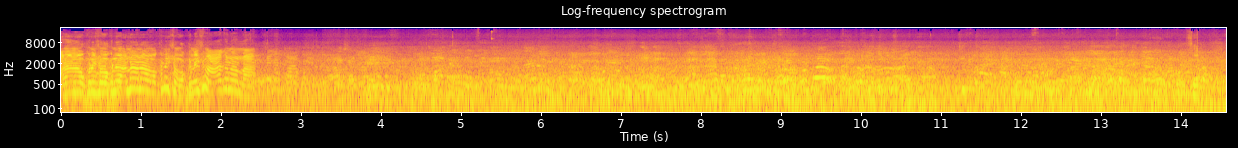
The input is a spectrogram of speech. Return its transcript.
అన్నా ఒక నిమిషం ఒక నిమిషం అన్నా ఒక నిమిషం ఒక నిమిషం ఆగనన్నా స్వామి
